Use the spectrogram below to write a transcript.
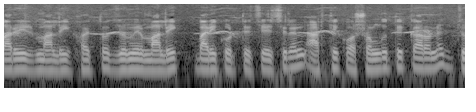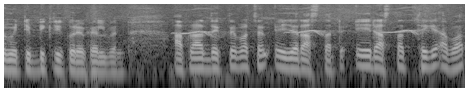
বাড়ির মালিক হয়তো জমির মালিক বাড়ি করতে চেয়েছিলেন। আর্থিক অসঙ্গতির কারণে জমিটি বিক্রি করে ফেলবেন। আপনারা দেখতে পাচ্ছেন এই যে রাস্তাটি। এই রাস্তার থেকে আবার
